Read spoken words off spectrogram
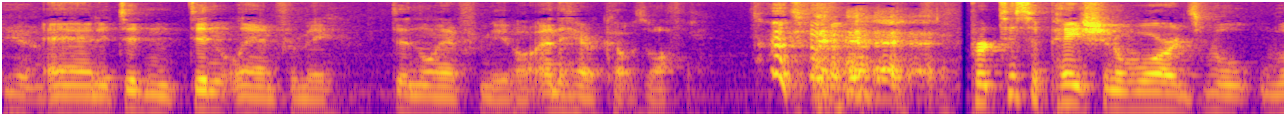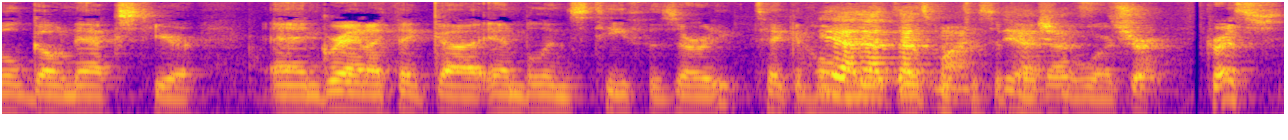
Yeah. and it didn't didn't land for me. Didn't land for me at all, and the haircut was awful. Participation awards will will go next here, and Grant, I think uh, Anne Boleyn's teeth is already taken home. Yeah, your- that, that's your mine. Yeah, participation that's, award. sure. Chris,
